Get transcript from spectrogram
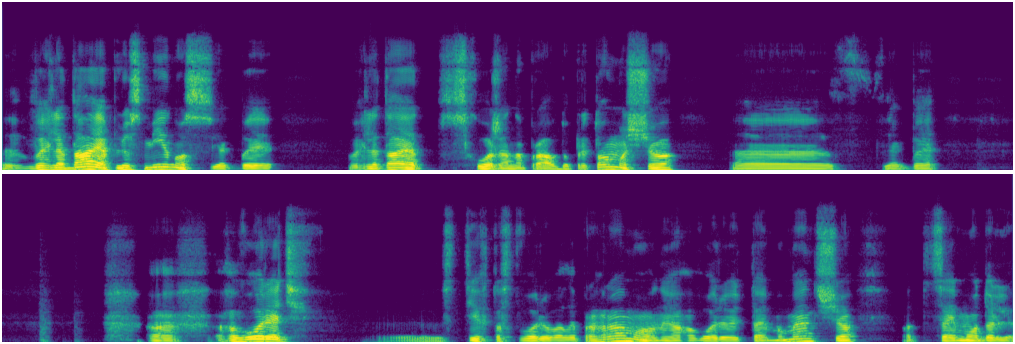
е, виглядає плюс-мінус, якби виглядає схоже на правду, при тому, що е, якби е, говорять е, ті, хто створювали програму, вони оговорюють той момент, що от цей модуль е,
